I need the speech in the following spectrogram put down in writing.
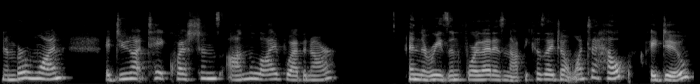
Number one, I do not take questions on the live webinar. And the reason for that is not because I don't want to help, I do.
